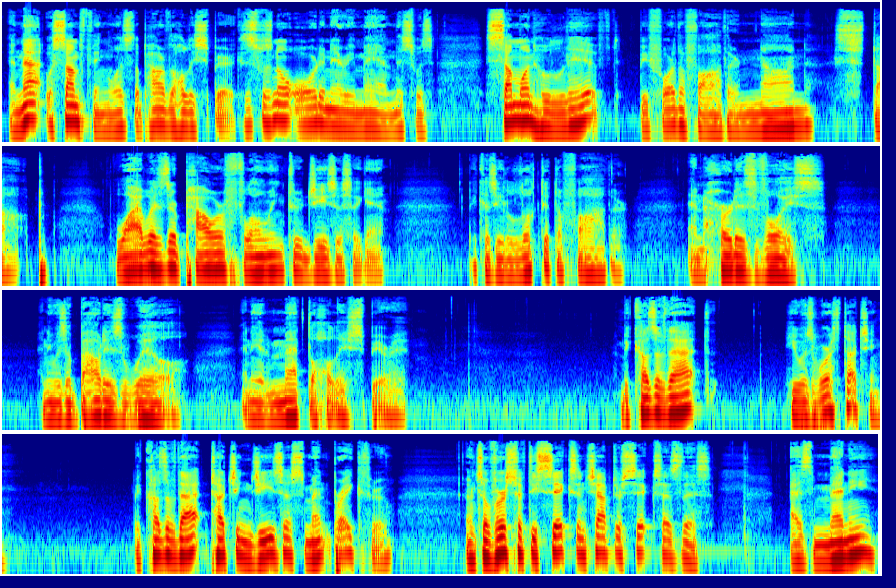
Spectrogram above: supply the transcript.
And that was something was the power of the Holy Spirit. Because this was no ordinary man. This was someone who lived before the Father non-stop. Why was there power flowing through Jesus again? Because he looked at the Father and heard his voice, and he was about his will, and he had met the Holy Spirit. Because of that, he was worth touching. Because of that, touching Jesus meant breakthrough. And so, verse 56 in chapter 6 says this As many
